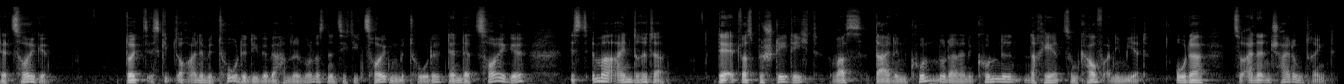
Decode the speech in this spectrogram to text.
der Zeuge. Es gibt auch eine Methode, die wir behandeln wollen, das nennt sich die Zeugenmethode, denn der Zeuge ist immer ein Dritter, der etwas bestätigt, was deinen Kunden oder deine Kundin nachher zum Kauf animiert oder zu einer Entscheidung drängt.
